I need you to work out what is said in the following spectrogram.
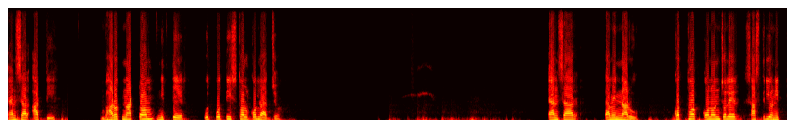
অ্যান্সার আটটি, ভারতনাট্যম নৃত্যের উৎপত্তি স্থল কোন রাজ্য? অ্যান্সার তামিলনাড়ু। কত্থক কোন অঞ্চলের শাস্ত্রীয় নৃত্য?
